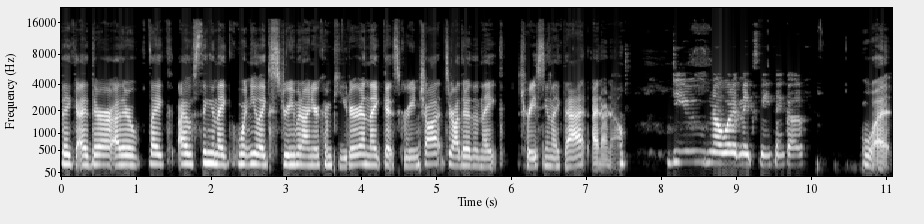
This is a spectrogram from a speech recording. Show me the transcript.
like uh, there are other like I was thinking like wouldn't you like stream it on your computer and like get screenshots rather than like tracing like that? I don't know Do you know what it makes me think of? what.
